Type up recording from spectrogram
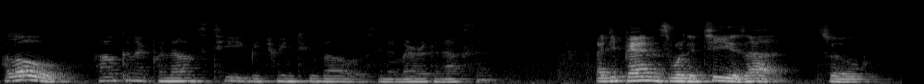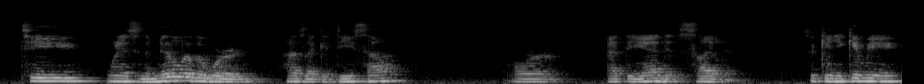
Hello. How can I pronounce T between two vowels in American accent? It depends where the T is at. So T, when it's in the middle of the word, has like a D sound, or at the end, it's silent. So can you give me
